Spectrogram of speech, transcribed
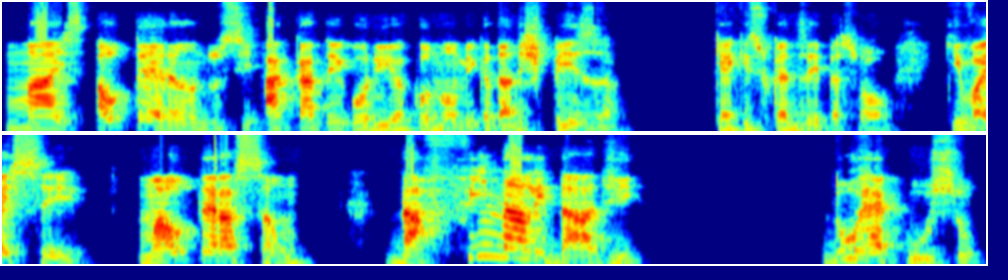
mas alterando-se a categoria econômica da despesa. O que é que isso quer dizer, pessoal? Que vai ser uma alteração da finalidade do recurso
